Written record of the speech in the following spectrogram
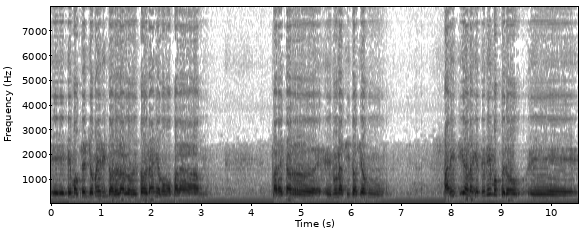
Eh, hemos hecho mérito a lo largo de todo el año como para para estar en una situación parecida a la que tenemos, pero eh,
